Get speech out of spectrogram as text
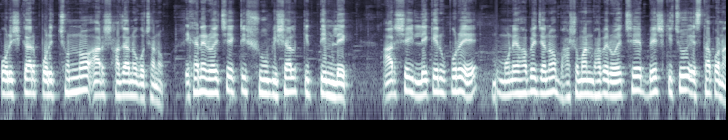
পরিষ্কার, পরিচ্ছন্ন আর সাজানো গোছানো। এখানে রয়েছে একটি সুবিশাল কৃত্রিম লেক। আর সেই লেকের উপরে মনে হবে যেন ভাসমানভাবে রয়েছে বেশ কিছু স্থাপনা।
